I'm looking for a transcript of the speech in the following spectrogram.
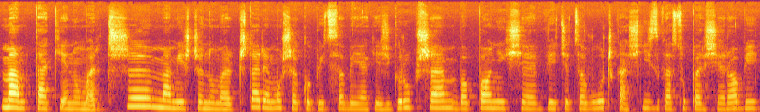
Mam takie numer 3, mam jeszcze numer 4, muszę kupić sobie jakieś grubsze, bo po nich się, wiecie co, włóczka ślizga, super się robi.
